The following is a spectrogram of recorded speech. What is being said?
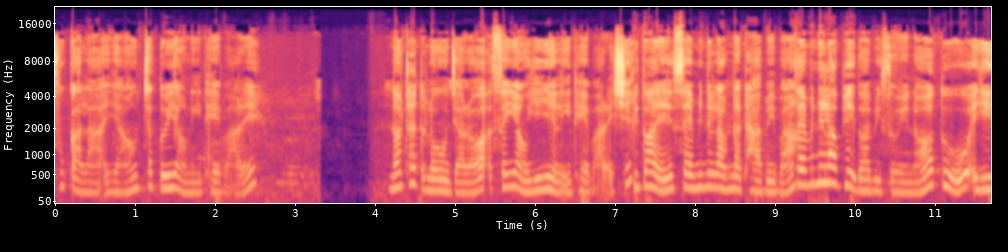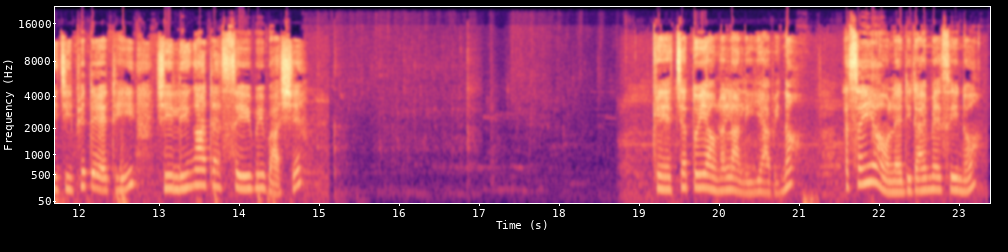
ဖုကာလာအယောင်ချက်သွေးရောင်လေးထည့်ပါတယ်။နောက်ထပ်တစ်လုံးကိုကျတော့အစိမ်းရောင်ရင်းရင်လေးထည့်ပါတယ်ရှင်။ပြီးသွားရင်10မိနစ်လောက်နှက်ထားပေးပါ။10မိနစ်လောက်ပြည့်သွားပြီဆိုရင်တော့သူ့ကိုအရေးကြီးဖြစ်တဲ့အထိရေလေးငါးတက်ဆေးပေးပါရှင်။ကဲချက်သွေးရောင်လှလှလေးရပြီနော်။အစိမ်းရောင်လည်းဒီတိုင်းပဲဆေးနော်။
